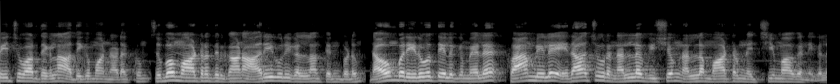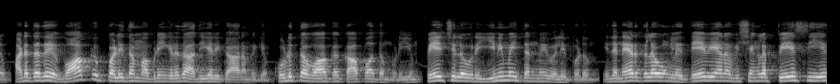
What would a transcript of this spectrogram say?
பேச்சுவார்த்தைகள்லாம் அதிகமா நடக்கும். சுப மாற்றத்திற்கான அறிகுறிகள்லாம் தென்படும். நவம்பர் இருபத்தி ஏழுக்கு மேல ஃபேமிலியில ஏதாச்சும் ஒரு நல்ல விஷயம் நல்ல மாற்றம் நிச்சயமாக நிகழும். அடுத்தது வாக்கு பலிதம் அப்படிங்கிறது அதிகரிக்க ஆரம்பிக்கும். கொடுத்த வாக்கை காப்பாற்ற முடியும். பேச்சுல ஒரு இனிமை தன்மை வெளிப்படும். இந்த நேரத்துல உங்களுக்கு தேவையான விஷயங்களை பேசி பேசியே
